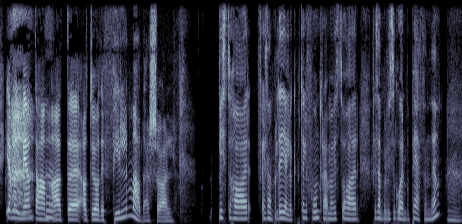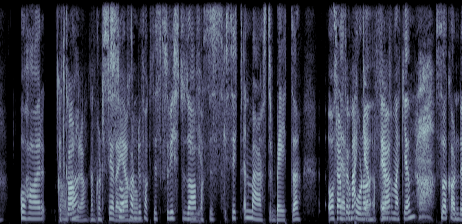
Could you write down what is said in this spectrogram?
Ja, men mente han at, at du hadde filma deg sjøl? Hvis du har, for eksempel, det gjelder jo ikke på telefon, tror jeg, men hvis du har, for eksempel hvis du går inn på PC-en din og har Et kamera? De kan se deg så gjennom. kan du faktisk, så hvis du da Yes. faktisk sitter en masterbate og ser på porno fremfor Mac-en, så kan du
